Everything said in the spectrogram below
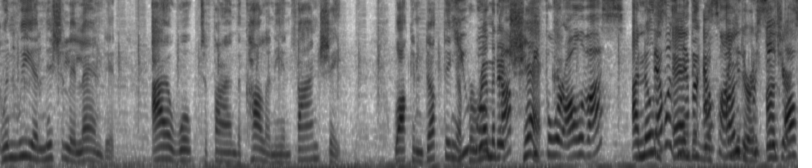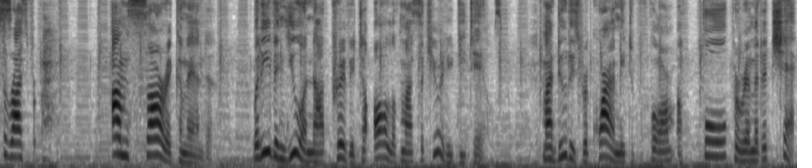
When we initially landed, I awoke to find the colony in fine shape. While conducting a You perimeter woke up check, before all of us? I noticed that was ANDI never was under an unauthorized. I'm sorry, Commander, but even you are not privy to all of my security details. My duties require me to perform a full perimeter check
